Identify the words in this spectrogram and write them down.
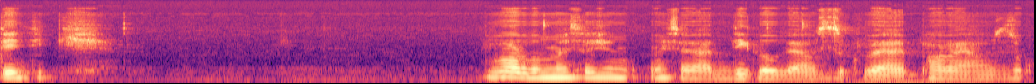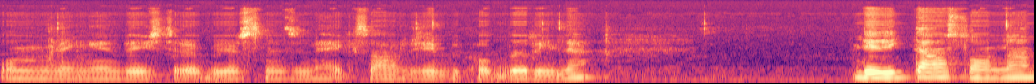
dedik bu arada mesajın mesela Deagle yazdık ve para yazdık onun rengini değiştirebilirsiniz yine hex RGB kodlarıyla. Dedikten sonra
